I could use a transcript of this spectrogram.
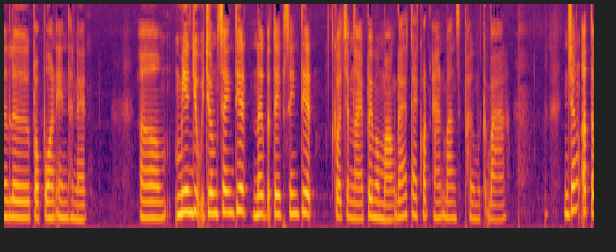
នៅលើប្រព័ន្ធអ៊ីនធឺណិតអឺមានយុវជនផ្សេងទៀតនៅប្រទេសផ្សេងទៀតគាត់ចំណាយពេល1ម៉ោងដែរតែគាត់អានបានសភៅមួយក្បាលអញ្ចឹងអត្ត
